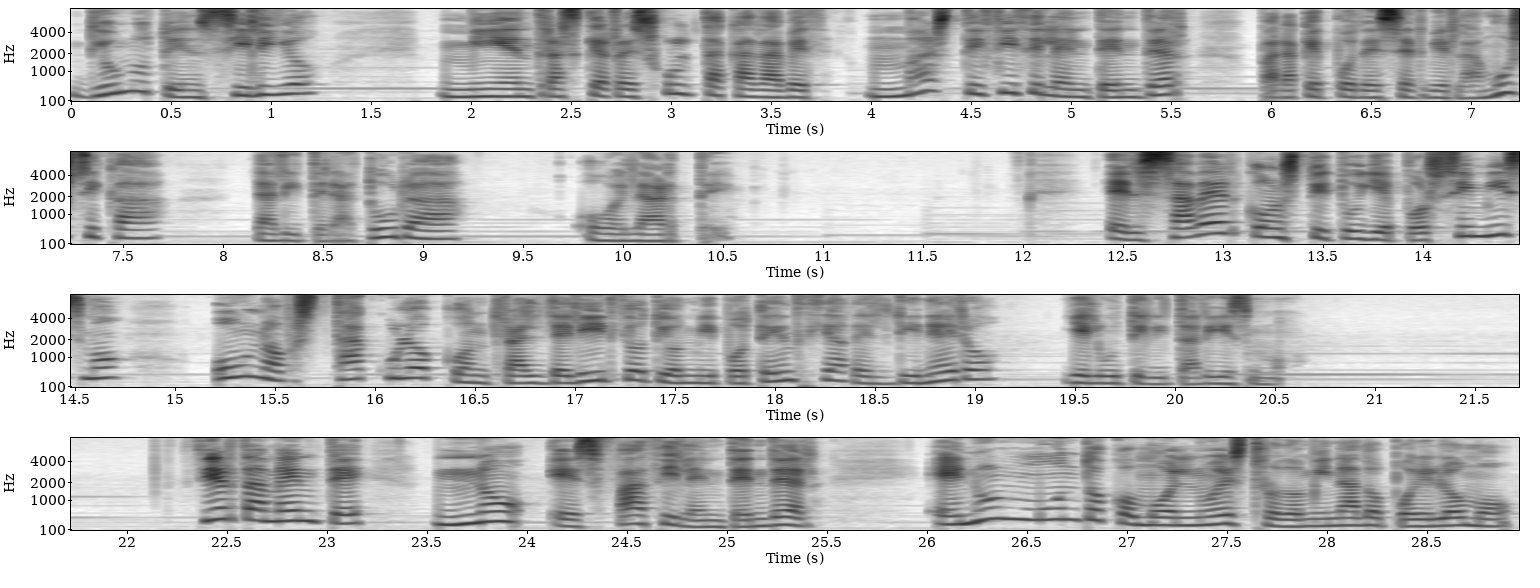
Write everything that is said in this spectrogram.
de un utensilio, mientras que resulta cada vez más difícil entender para qué puede servir la música, la literatura o el arte. El saber constituye por sí mismo un obstáculo contra el delirio de omnipotencia del dinero y el utilitarismo. Ciertamente no es fácil entender, en un mundo como el nuestro dominado por el Homo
